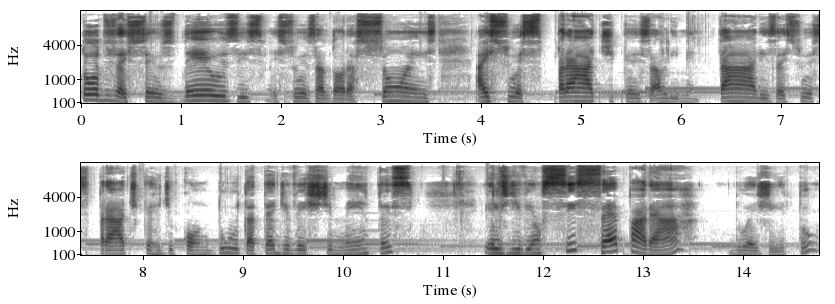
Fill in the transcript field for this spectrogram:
todos os seus deuses, as suas adorações, as suas práticas alimentares, as suas práticas de conduta, até de vestimentas. Eles deviam se separar do Egito,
